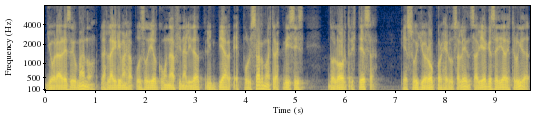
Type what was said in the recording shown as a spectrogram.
Llorar es de humano. Las lágrimas las puso Dios con una finalidad, limpiar, expulsar nuestras crisis, dolor, tristeza. Jesús lloró por Jerusalén, sabía que sería destruida.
